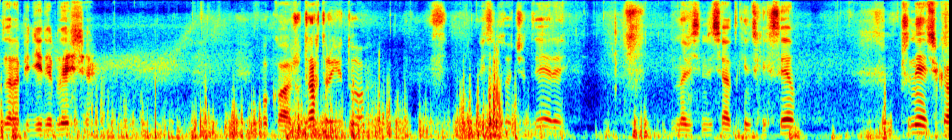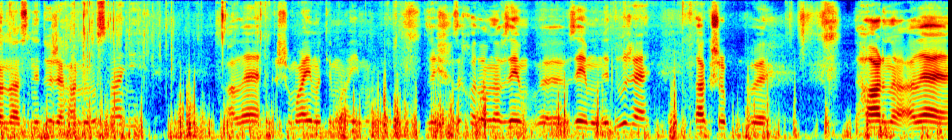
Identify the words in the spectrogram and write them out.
Зараз підійде ближче. Покажу. Трактор Юто 804 на 80 кінських сил. Пшеничка у нас не дуже гарному стані, але що маємо, те маємо. Зайш- Заходила вона в зиму, в зиму не дуже так, щоб е, гарна, але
